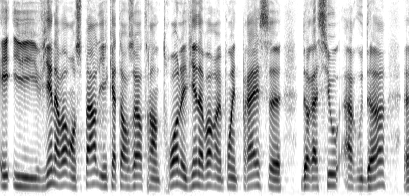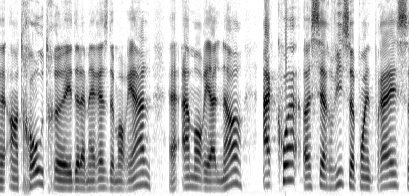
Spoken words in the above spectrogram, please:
Et il vient d'avoir, on se parle, il est 14h33, là, il vient d'avoir un point de presse d'Horacio Arruda, entre autres, et de la mairesse de Montréal, à Montréal-Nord. À quoi a servi ce point de presse,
